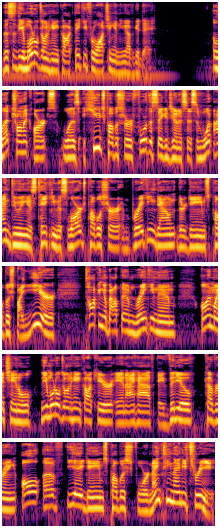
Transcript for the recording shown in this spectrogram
This is the Immortal John Hancock. Thank you for watching and you have a good day. Electronic Arts was a huge publisher for the Sega Genesis, and what I'm doing is taking this large publisher and breaking down their games published by year, talking about them, ranking them on my channel, The Immortal John Hancock here, and I have a video covering all of EA games published for 1993.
